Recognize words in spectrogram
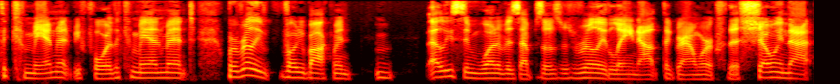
"The Commandment Before the Commandment," where really Voddie Baucham at least in one of his episodes, was really laying out the groundwork for this, showing that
